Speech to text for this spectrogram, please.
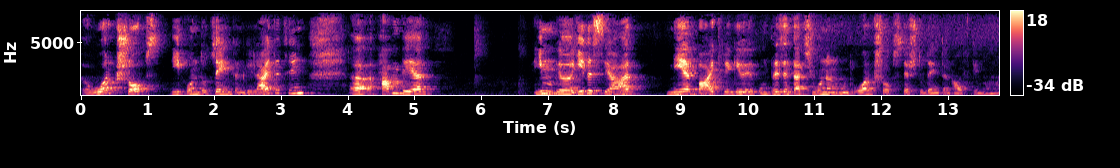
äh, Workshops, die von Dozenten geleitet sind, äh, haben wir im, äh, jedes Jahr mehr Beiträge und Präsentationen und Workshops der Studenten aufgenommen.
